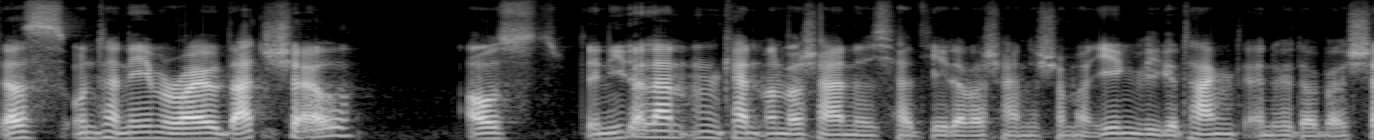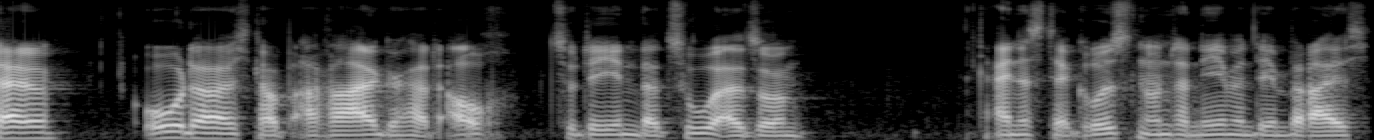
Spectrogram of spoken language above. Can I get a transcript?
Das Unternehmen Royal Dutch Shell aus den Niederlanden kennt man wahrscheinlich, hat jeder wahrscheinlich schon mal irgendwie getankt, entweder bei Shell oder ich glaube Aral gehört auch zu denen dazu, also eines der größten Unternehmen in dem Bereich,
